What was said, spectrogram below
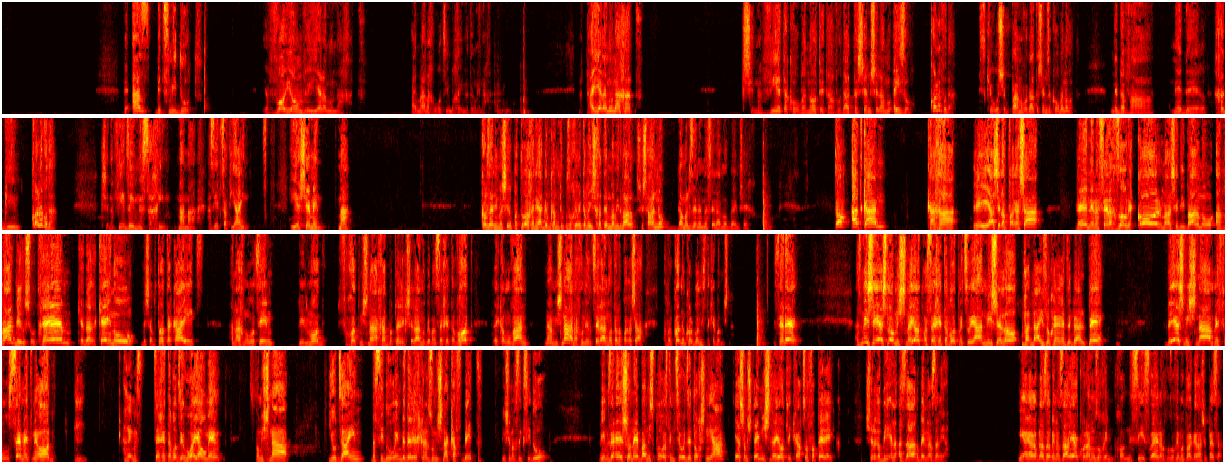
ואז בצמידות יבוא יום ויהיה לנו נחת. היי, מה אנחנו רוצים בחיים יותר מנחת? מתי יהיה לנו נחת? כשנביא את הקורבנות, את עבודת השם שלנו, איזו? כל עבודה. תזכרו שפעם עבודת השם זה קורבנות. נדבה, נדר, חגים, כל עבודה. כשנביא את זה עם נסכים, מה, מה, אז יהיה קצת יין, יהיה שמן, מה? כל זה אני משאיר פתוח. אני, אגב, גם, אתם זוכרים את ה"וישחטם במדבר", ששאלנו? גם על זה ננסה לענות בהמשך. טוב, עד כאן, ככה, ראייה של הפרשה, וננסה לחזור לכל מה שדיברנו, אבל ברשותכם, כדרכנו בשבתות הקיץ, אנחנו רוצים ללמוד לפחות משנה אחת בפרק שלנו במסכת אבות, וכמובן, מהמשנה אנחנו נרצה לענות על הפרשה. אבל קודם כל בואו נסתכל במשנה. בסדר? אז מי שיש לו משניות מסכת אבות מצוין, מי שלא, ודאי זוכר את זה בעל פה. ויש משנה מפורסמת מאוד, הרי מסכת אבות זה הוא היה אומר, זו משנה י"ז, בסידורים בדרך כלל זו משנה כ"ב, מי שמחזיק סידור, ואם זה שונה במספור, אז תמצאו את זה תוך שנייה. יש שם שתי משניות לקראת סוף הפרק של רבי אלעזר בן עזריה. מי היה רב אלעזר בן עזריה? כולנו זוכרים, נכון? נשיא ישראל, אנחנו זוכרים אותו הגדה של פסח.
